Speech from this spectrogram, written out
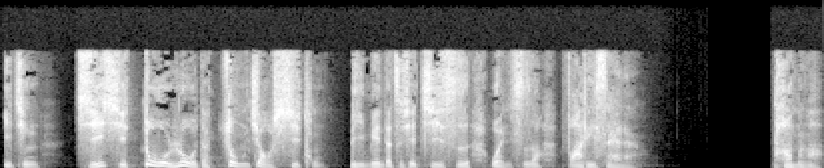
已经极其堕落的宗教系统里面的这些祭司、文士啊、法利赛人，他们啊，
